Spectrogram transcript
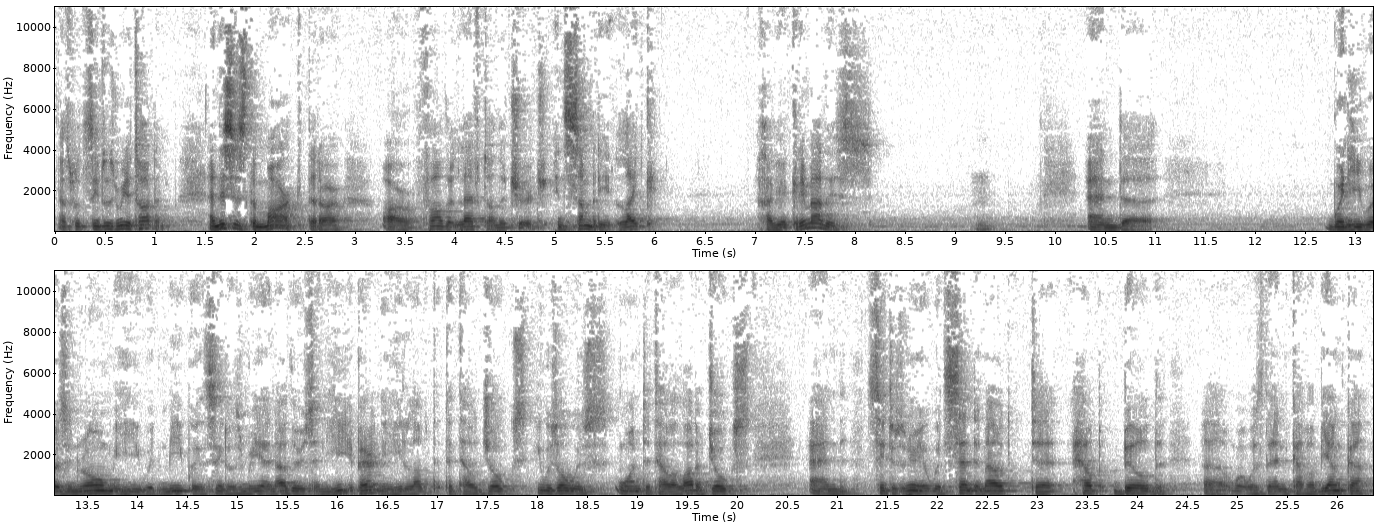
That's what St. Josemaria taught him. And this is the mark that our, our father left on the church in somebody like Javier Cremades. And uh, when he was in Rome, he would meet with Saint Josemaria and others, and he apparently he loved to tell jokes. He was always one to tell a lot of jokes, and Saint Josemaria would send him out to help build uh, what was then Cava Bianca,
